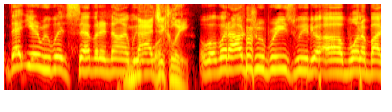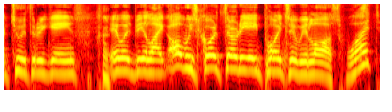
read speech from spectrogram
That year we went seven and nine. We Magically. Without Drew Brees, we'd uh, won about two or three games. It would be like, oh, we scored 38 points and we lost. What?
